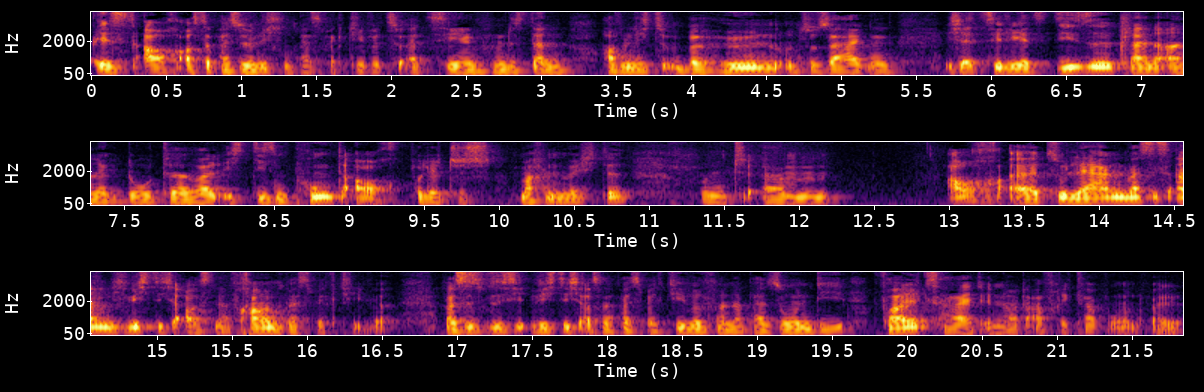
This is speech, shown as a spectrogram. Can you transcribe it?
ist auch aus der persönlichen Perspektive zu erzählen und es dann hoffentlich zu überhöhen und zu sagen, ich erzähle jetzt diese kleine Anekdote, weil ich diesen Punkt auch politisch machen möchte. Und ähm, auch äh, zu lernen, was ist eigentlich wichtig aus einer Frauenperspektive, was ist wichtig aus einer Perspektive von einer Person, die Vollzeit in Nordafrika wohnt, weil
